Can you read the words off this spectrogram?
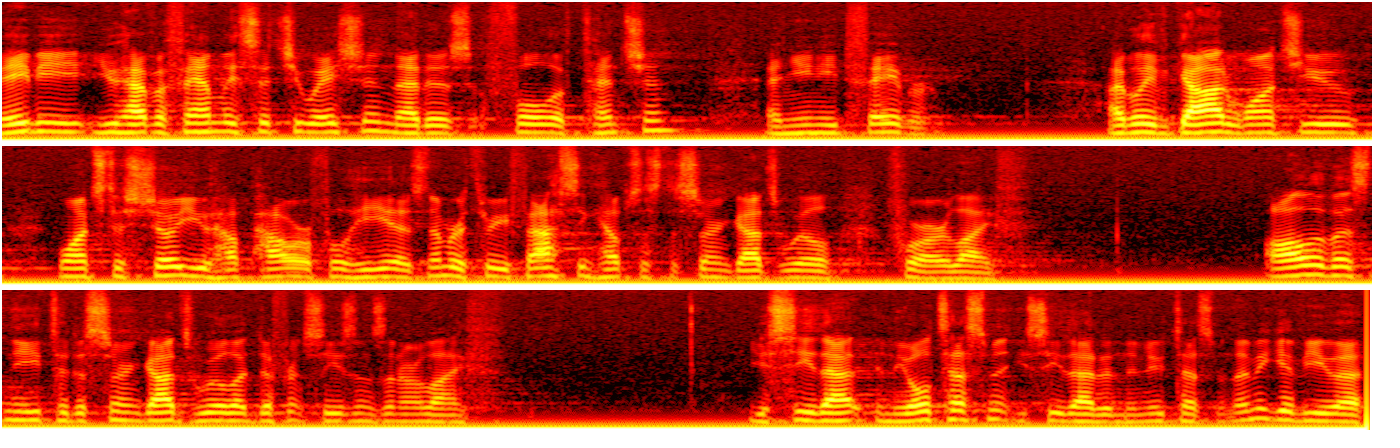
Maybe you have a family situation that is full of tension and you need favor. I believe God wants you wants to show you how powerful he is. Number 3, fasting helps us discern God's will for our life. All of us need to discern God's will at different seasons in our life. You see that in the Old Testament, you see that in the New Testament. Let me give you a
